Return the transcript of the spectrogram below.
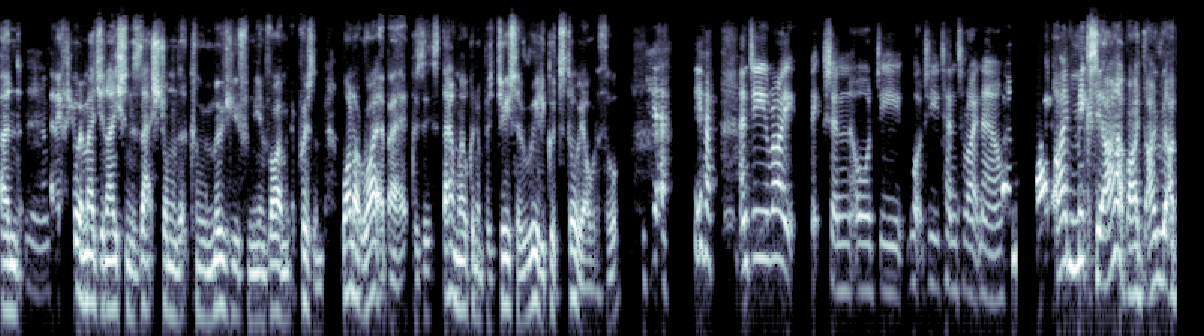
and and if your imagination is that strong that can remove you from the environment of prison, why not write about it? Because it's damn well going to produce a really good story. I would have thought. Yeah, yeah. And do you write fiction or do you what do you tend to write now? I, I mix it up. I, I, I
